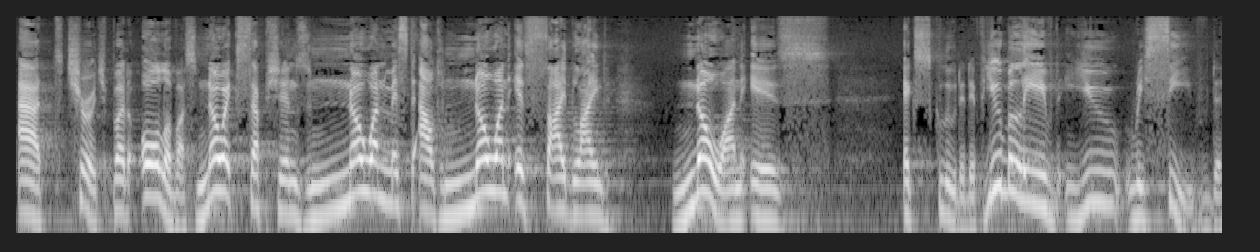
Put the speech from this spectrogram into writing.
at church, but all of us. No exceptions. No one missed out. No one is sidelined. No one is excluded. If you believed, you received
